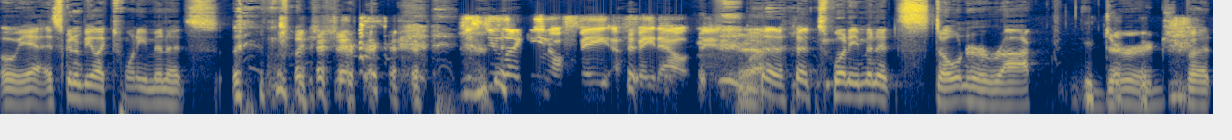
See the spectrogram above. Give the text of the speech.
oh yeah, it's going to be like 20 minutes, sure, Just do like you know fade a fade out, man. Yeah. 20 minutes stoner rock dirge, but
